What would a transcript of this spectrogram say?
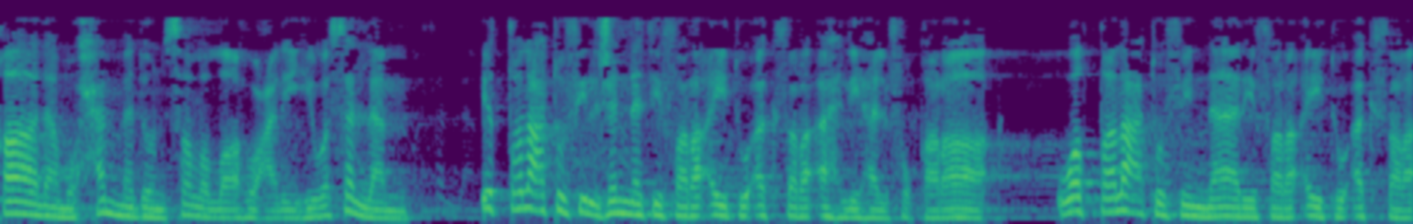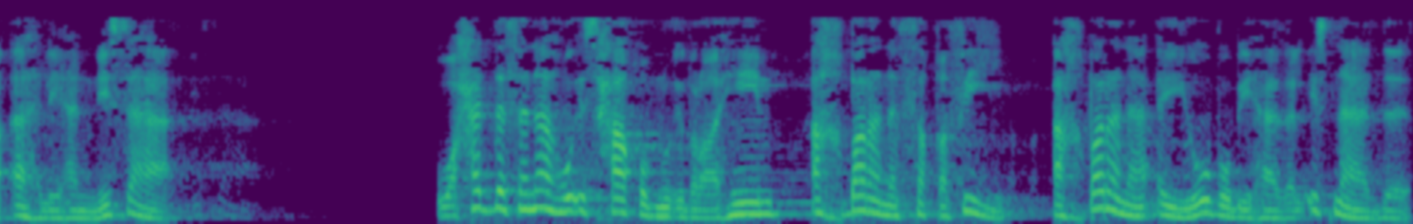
قال محمد صلى الله عليه وسلم اطلعت في الجنة فرأيت أكثر أهلها الفقراء واطلعت في النار فرأيت أكثر أهلها النساء. وحدثناه إسحاق بن إبراهيم أخبرنا الثقفي أخبرنا أيوب بهذا الإسناد.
